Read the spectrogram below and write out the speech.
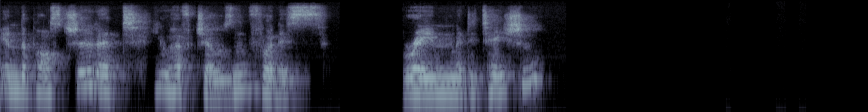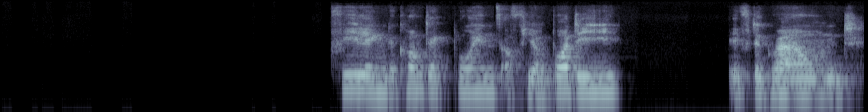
in the posture that you have chosen for this rain meditation. Feeling the contact points of your body, if the ground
